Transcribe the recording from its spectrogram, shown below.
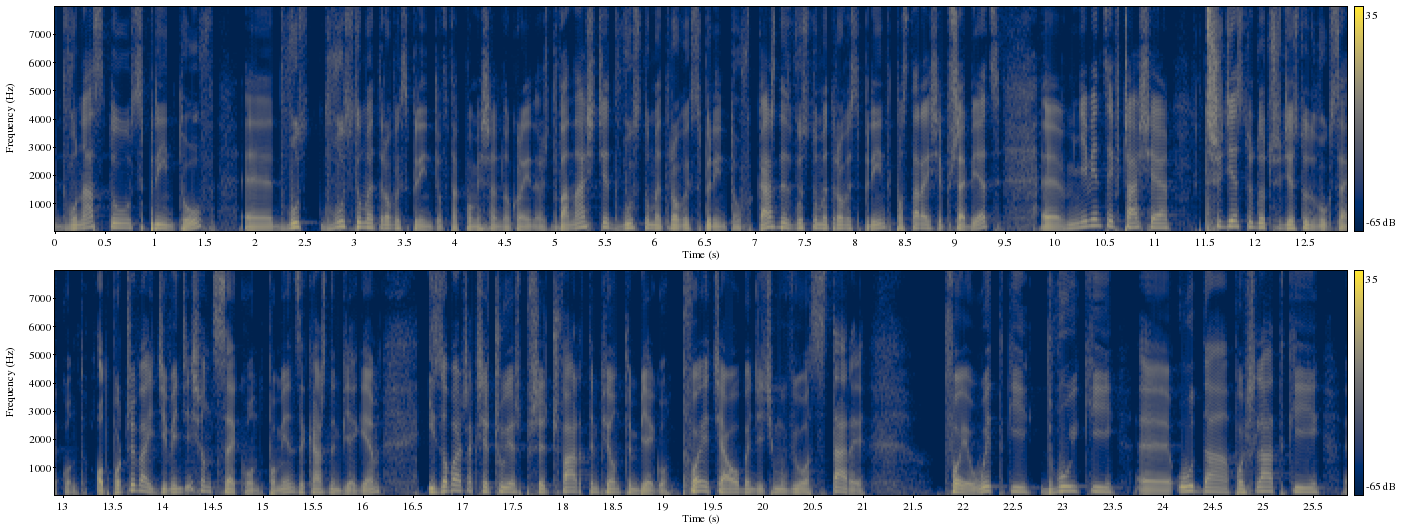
12 e, sprintów, 200-metrowych e, sprintów, tak pomieszałem tą kolejność, 12 200-metrowych sprintów. Każdy 200-metrowy sprint postaraj się przebiec e, mniej więcej w czasie 30 do 32 sekund. Odpoczywaj 90 sekund pomiędzy każdym biegiem i zobacz, jak się czujesz przy czwartym, piątym biegu. Twoje ciało będzie ci mówiło, stary, Twoje łydki, dwójki, e, uda, pośladki, e,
